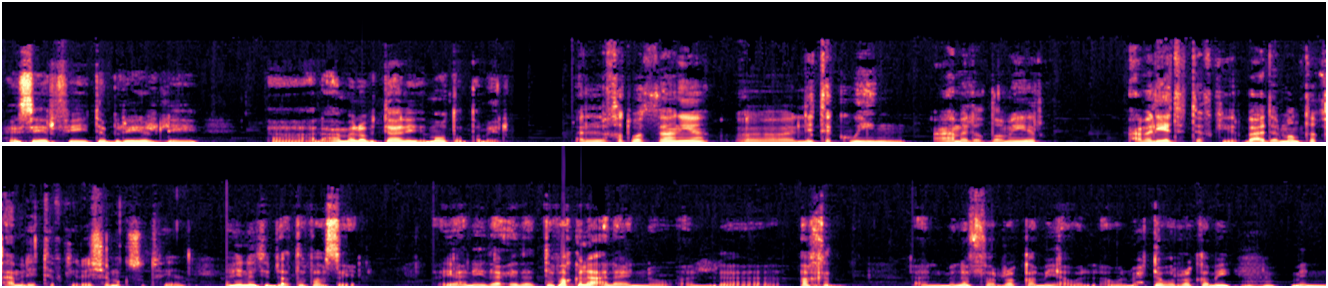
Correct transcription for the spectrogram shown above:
حيصير في تبرير للعمل وبالتالي موت الضمير. الخطوة الثانية آه لتكوين عمل الضمير. عملية التفكير بعد المنطق عملية التفكير إيش المقصود فيها؟ هنا تبدأ تفاصيل يعني إذا إذا اتفقنا على إنه ال- أخذ الملف الرقمي أو ال- أو المحتوى الرقمي. من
